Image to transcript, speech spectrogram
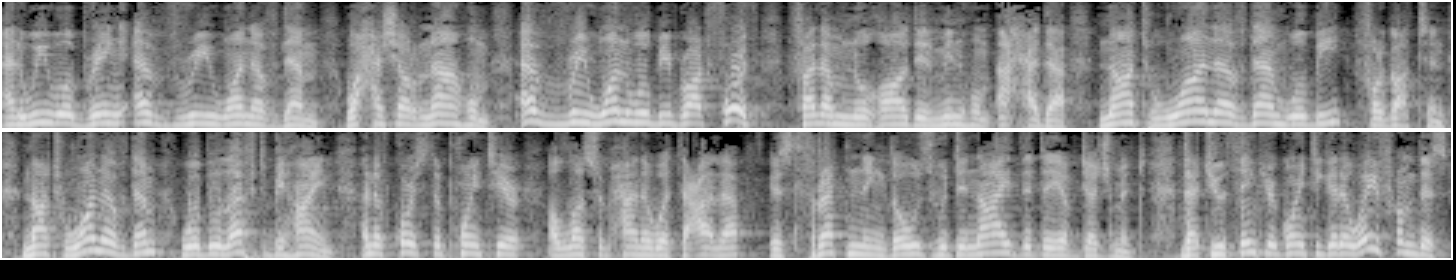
And we will bring every one of them. وَحَشَرْنَاهُمْ Every one will be brought forth. فَلَمْ نُغَادِرْ مِنْهُمْ أَحَدًا Not one of them will be forgotten. Not one of them will be left behind. And of course the point here, Allah subhanahu wa ta'ala is threatening those who deny the day of judgment. That you think you're going to get away from this.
